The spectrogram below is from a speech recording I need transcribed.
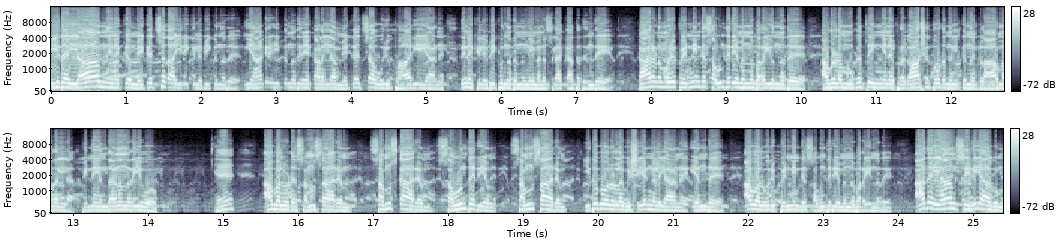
ഇതെല്ലാം നിനക്ക് മികച്ചതായിരിക്കും ലഭിക്കുന്നത്. നീ ആഗ്രഹിക്കുന്നതിനേക്കാളെല്ലാം മികച്ച ഒരു ഭാര്യയാണ് നിനക്ക് ലഭിക്കുന്നതെന്ന് നീ മനസ്സിലാക്കാത്തത് എന്തേ? കാരണം ഒരു പെണ്ണിന്റെ സൗന്ദര്യം എന്ന് പറയുന്നത് അവളുടെ മുഖത്ത് ഇങ്ങനെ പ്രകാശത്തോടെ നിൽക്കുന്ന ഗ്ലാമർ അല്ല. പിന്നെ എന്താണെന്നറിയുവോ? ഏ? അവളുടെ സംസാരം സംസ്കാരം സൗന്ദര്യം സംസാരം ഇതുപോലുള്ള വിഷയങ്ങളിലാണ് എന്ത്? അവൾ ഒരു പെണ്ണിന്റെ സൗന്ദര്യം എന്ന് പറയുന്നത്. അതെല്ലാം ശരിയാകും.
